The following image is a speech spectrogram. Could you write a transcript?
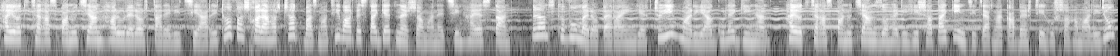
Հայոց ցեղասպանության 100-երորդ տարելիցի առիթով աշխարհահռչակ բազմաթիվ արվեստագետներ ժամանեցին Հայաստան։ Նրանց թվում էր օպերային երգչուհի Մարիա Գուլեգինան։ Հայոց ցեղասպանության զոհերի հիշատակին Ծիծեռնակաբերդի հուշահամալիրում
